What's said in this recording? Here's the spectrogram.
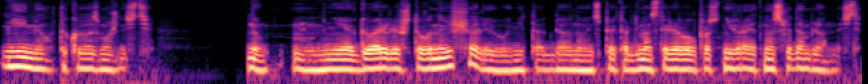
Не имел такой возможности. Ну, мне говорили, что вы навещали его не так давно. Инспектор демонстрировал просто невероятную осведомленность.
